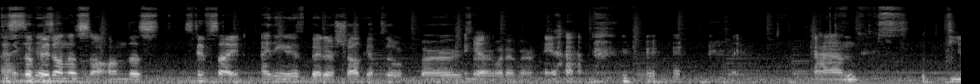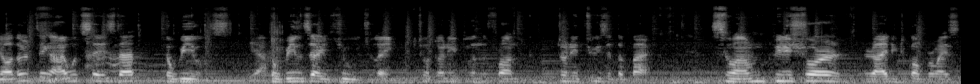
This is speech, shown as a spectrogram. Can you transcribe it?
This uh, is a bit on the on the stiff side. I think it has better shock absorbers yeah. or whatever. Yeah. and the other thing I would say is that the wheels. Yeah. The wheels are huge, like 22 in the front, 23 at the back. So I'm pretty sure riding to compromise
